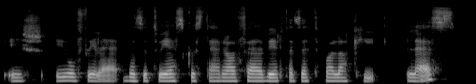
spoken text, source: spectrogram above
és jóféle vezetői eszköztárral felvértezett valaki lesz.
